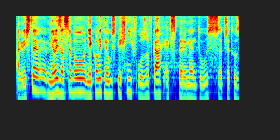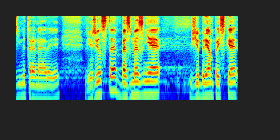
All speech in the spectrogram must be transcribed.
A když jste měli za sebou několik neúspěšných v úzovkách experimentů s předchozími trenéry, věřil jste bezmezně, že Brian Priske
